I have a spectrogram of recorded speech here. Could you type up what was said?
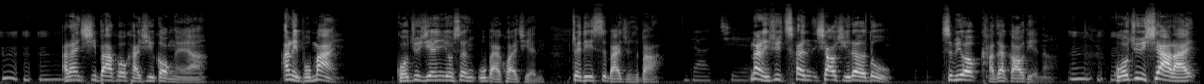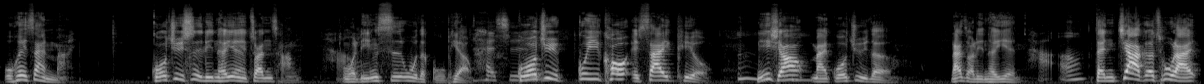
嗯嗯嗯。啊，咱四百块开始讲的啊，啊你不卖，国巨今天又剩五百块钱，最低四百九十八。了解，那你去趁消息热度，是不是又卡在高点了？嗯，国巨下来我会再买，国巨是林和燕的专长，我零失误的股票，国巨龟科 SIQ，你想要买国巨的，来找林和燕，好，等价格出来，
